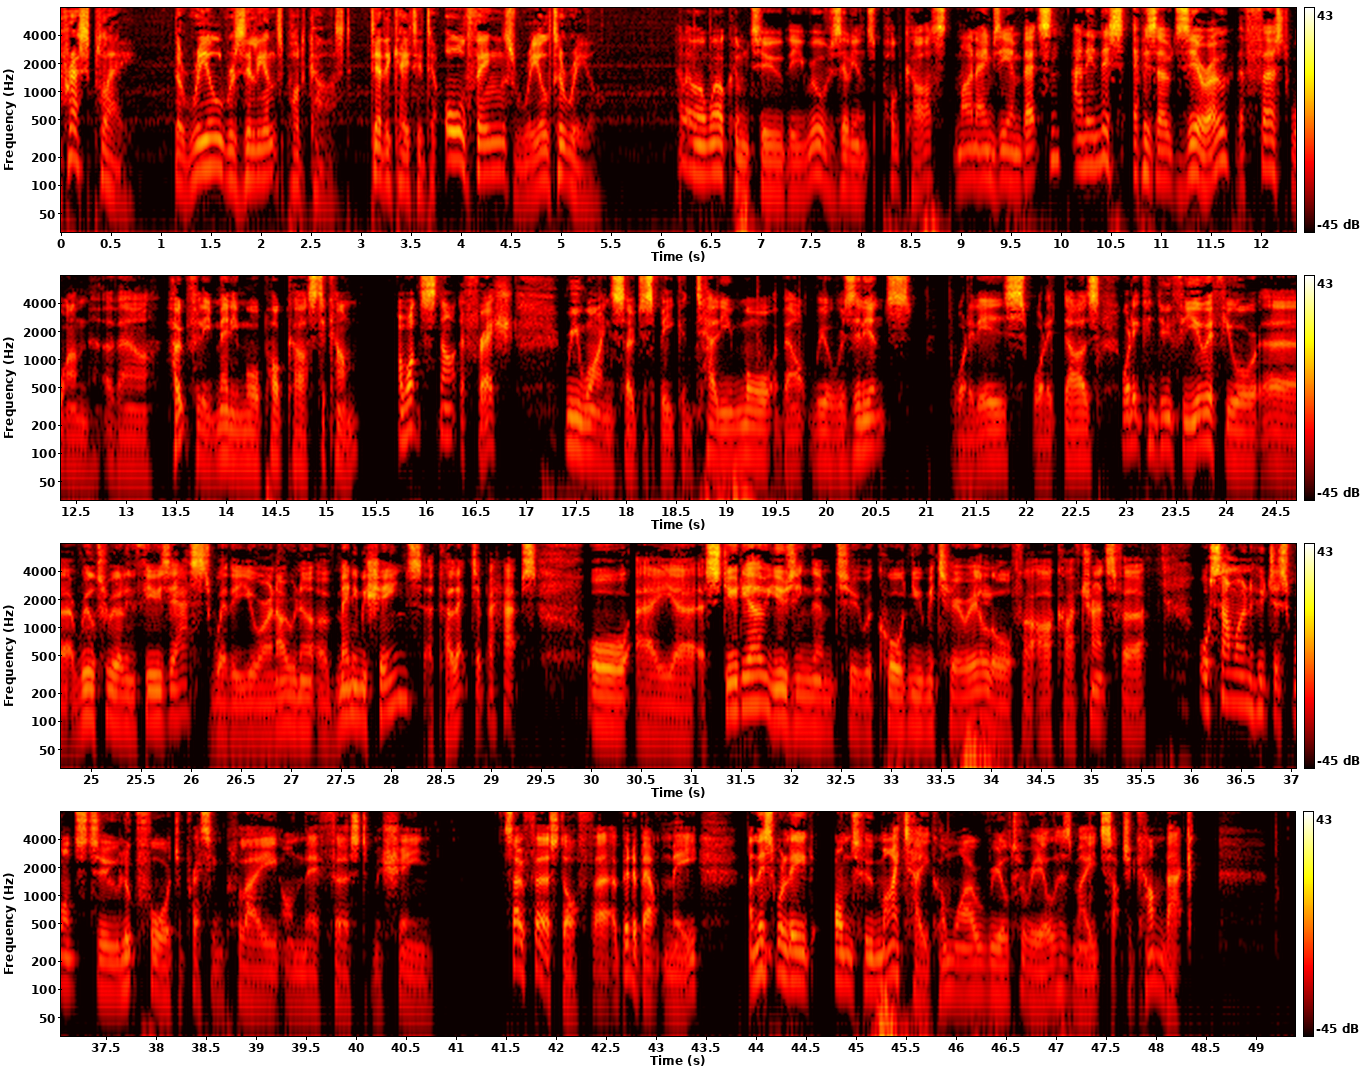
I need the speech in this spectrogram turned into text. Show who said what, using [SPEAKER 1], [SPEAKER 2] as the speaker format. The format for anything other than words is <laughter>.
[SPEAKER 1] Press Play, the Reel Resilience podcast, dedicated to all things reel to reel.
[SPEAKER 2] Hello and welcome to the Reel Resilience podcast. My name's Ian Betson, and in this episode zero, the first one of our hopefully many more podcasts to come, I want to start afresh, rewind so to speak, and tell you more about reel resilience, what it is, what it does, what it can do for you if you're a reel to reel enthusiast, whether you're an owner of many machines, a collector perhaps, or a, uh, a studio using them to record new material or for archive transfer, or someone who just wants to look forward to pressing play on their first machine. So, first off, uh, a bit about me, and this will lead on to my take on why reel to reel has made such a comeback.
